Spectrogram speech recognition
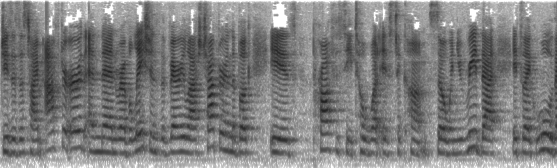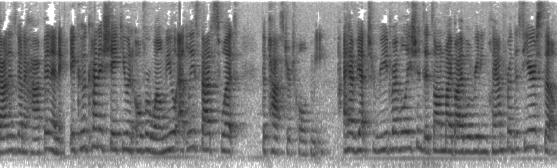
Jesus' time after earth. And then Revelations, the very last chapter in the book, is prophecy to what is to come. So when you read that, it's like, whoa, that is gonna happen. And it, it could kind of shake you and overwhelm you. At least that's what the pastor told me. I have yet to read Revelations. It's on my Bible reading plan for this year. So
